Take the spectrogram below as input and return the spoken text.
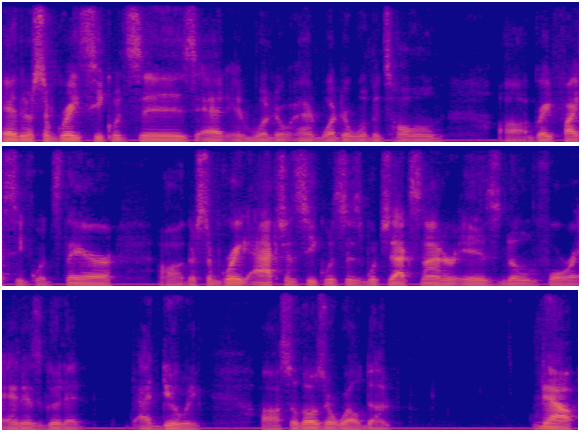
And there's some great sequences at in Wonder at Wonder Woman's home. Uh, great fight sequence there. Uh, there's some great action sequences, which Zack Snyder is known for and is good at at doing. Uh, so those are well done. Now,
